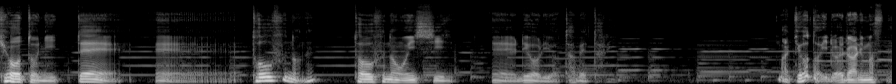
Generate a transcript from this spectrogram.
京都に行って、えー、豆腐のね豆腐の美味しい、えー、料理を食べたり。まあ京都いろいろありますね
